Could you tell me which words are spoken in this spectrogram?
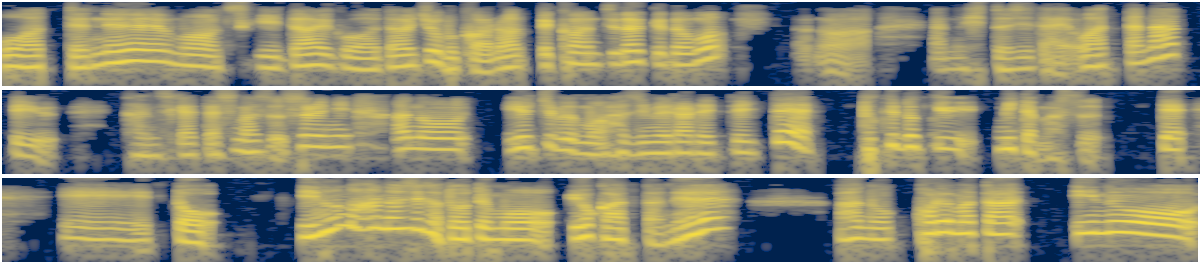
終わってね、まあ次、大悟は大丈夫かなって感じだけども、あの、あの、人時代終わったなっていう感じがいたします。それに、あの、YouTube も始められていて、時々見てます。で、えーっと、犬の話がとても良かったね。あの、これまた犬を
